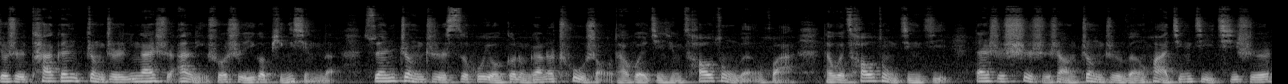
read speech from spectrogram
就是它跟政治应该是按理说是一个平行的，虽然政治似乎有各种各样的触手，它会进行操纵文化，它会操纵经济，但是事实上，政治、文化、经济其实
